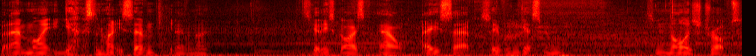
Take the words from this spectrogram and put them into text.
but that might get us to 97. You never know. Let's get these guys out ASAP. See if we can get some some knowledge dropped.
